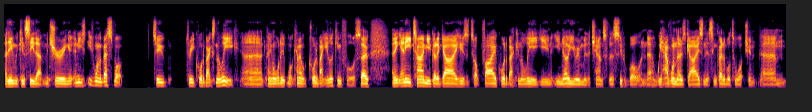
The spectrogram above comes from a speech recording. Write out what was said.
I think we can see that maturing. And he's he's one of the best what two three quarterbacks in the league, uh, depending on what what kind of quarterback you're looking for. So, I think any time you've got a guy who's a top five quarterback in the league, you you know you're in with a chance for the Super Bowl, and uh, we have one of those guys, and it's incredible to watch him. Um,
